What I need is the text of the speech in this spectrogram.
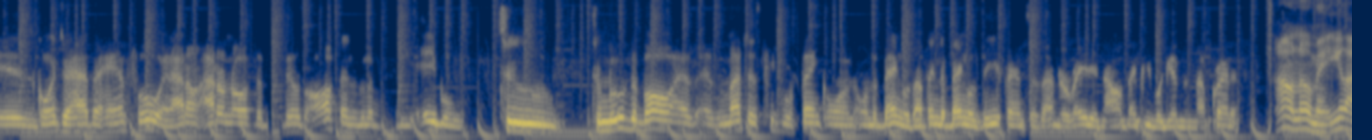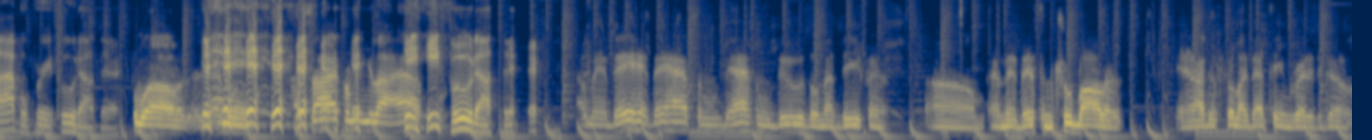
is going to have a handful, and I don't I don't know if the Bills offense is going to be able to to move the ball as, as much as people think on, on the Bengals. I think the Bengals defense is underrated, and I don't think people give them enough credit. I don't know, man. Eli Apple pretty food out there. Well, I mean, aside from Eli Apple, he, he food out there. I mean, they they have some they have some dudes on that defense, um, and they, they're some true ballers, and I just feel like that team's ready to go.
